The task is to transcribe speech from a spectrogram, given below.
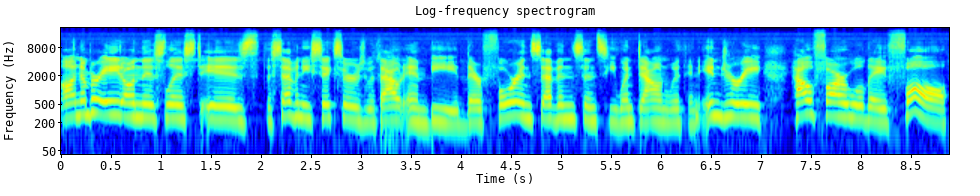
Uh, number eight on this list is the 76ers without Embiid. They're four and seven since he went down with an injury. How far will they fall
